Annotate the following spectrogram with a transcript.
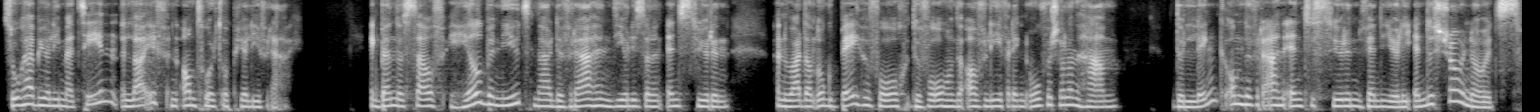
Zo hebben jullie meteen live een antwoord op jullie vraag. Ik ben dus zelf heel benieuwd naar de vragen die jullie zullen insturen en waar dan ook bijgevolg de volgende afleveringen over zullen gaan. De link om de vragen in te sturen vinden jullie in de show notes.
